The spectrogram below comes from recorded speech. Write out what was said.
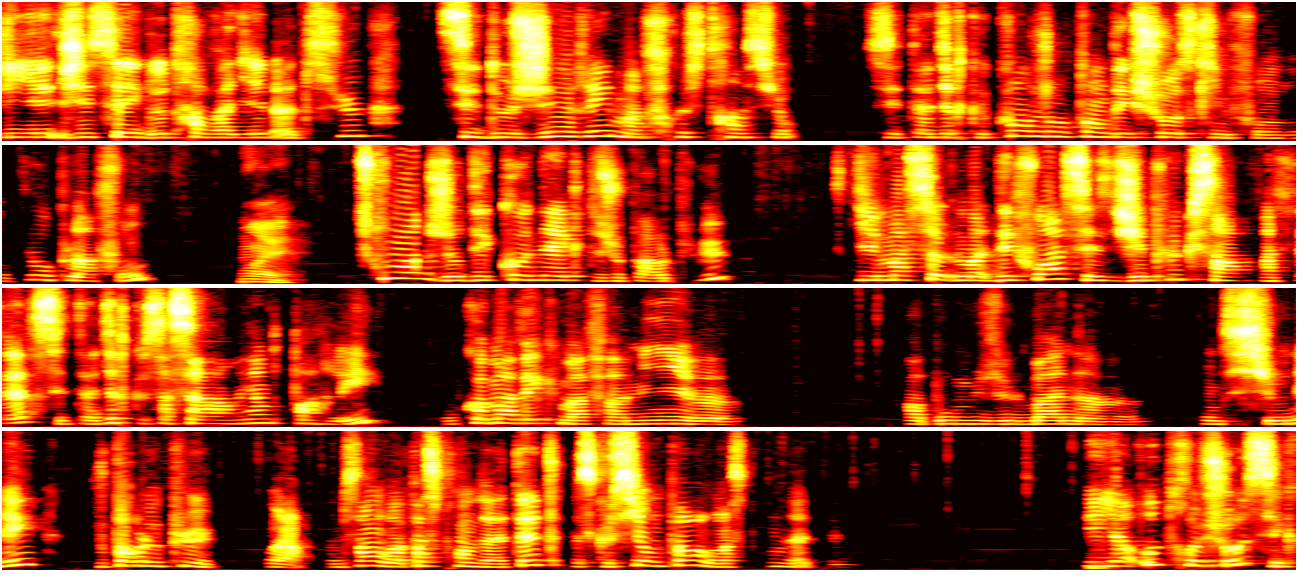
j'essaye de travailler là-dessus, c'est de gérer ma frustration. C'est-à-dire que quand j'entends des choses qui me font monter au plafond, Ouais. soit je déconnecte, je parle plus. Ce qui est ma seule, ma- des fois, c'est j'ai plus que ça à faire, c'est-à-dire que ça sert à rien de parler. Donc, comme avec ma famille euh, arabo-musulmane euh, conditionnée, je parle plus. Voilà, comme ça, on va pas se prendre la tête, parce que si on parle, on va se prendre la tête. Et il y a autre chose, c'est que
